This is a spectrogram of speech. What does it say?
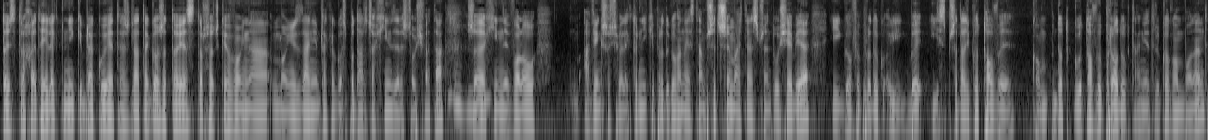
to jest trochę tej elektroniki brakuje też dlatego, że to jest troszeczkę wojna, moim zdaniem, taka gospodarcza Chin z resztą świata, że Chiny wolą a większość elektroniki produkowana jest tam, przytrzymać ten sprzęt u siebie i go wyprodukować i sprzedać gotowy, gotowy produkt, a nie tylko komponent.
